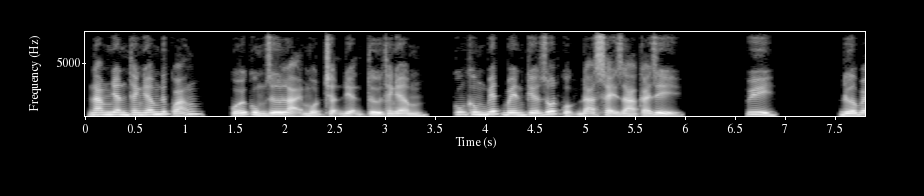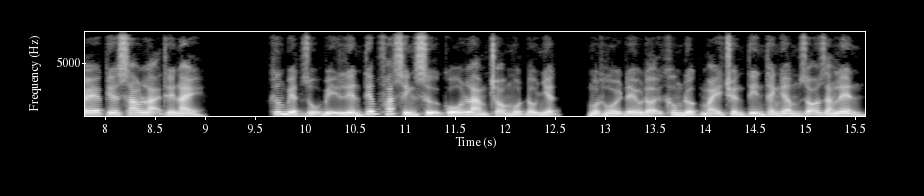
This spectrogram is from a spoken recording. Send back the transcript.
Nam nhân thanh âm nước quãng, cuối cùng dư lại một trận điện từ thanh âm, cũng không biết bên kia rốt cuộc đã xảy ra cái gì. Uy, đứa bé kia sao lại thế này? Khương Biệt dụ bị liên tiếp phát sinh sự cố làm cho một đầu nhiệt, một hồi đều đợi không được máy truyền tin thanh âm rõ ràng lên.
